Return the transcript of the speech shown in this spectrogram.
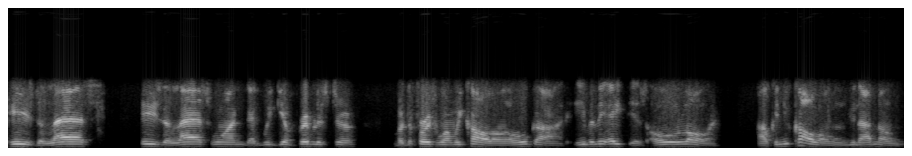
He's the last he's the last one that we give privilege to, but the first one we call on, oh God, even the atheist, oh Lord. How can you call on whom you're not known?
